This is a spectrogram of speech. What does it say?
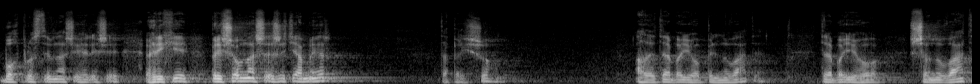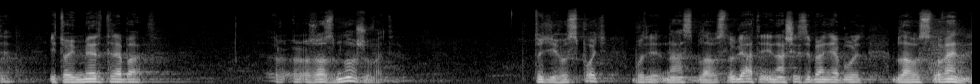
Бог простив наші гріхи, прийшов в наше життя мир, та прийшов. Але треба його пильнувати, треба його шанувати, і той мир треба розмножувати. Тоді Господь буде нас благословляти, і наші зібрання будуть благословенні.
